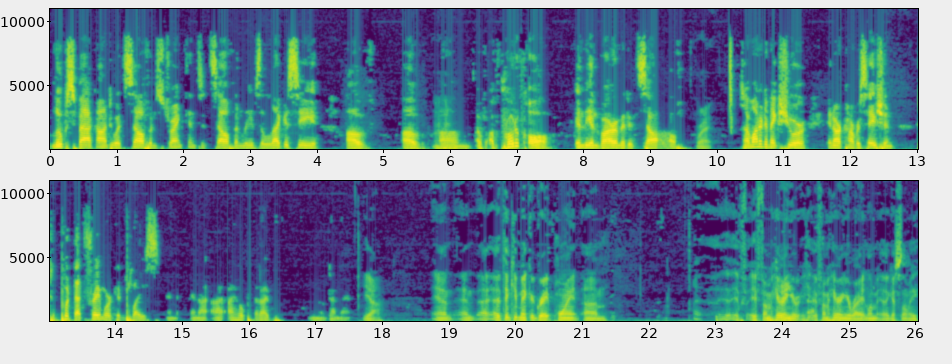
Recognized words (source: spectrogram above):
loops back onto itself and strengthens itself and leaves a legacy of of, Mhm. um, of of protocol in the environment itself. Right. So I wanted to make sure in our conversation to put that framework in place, and and I, I hope that I've you know done that. Yeah, and and I I think you make a great point. Um, if if I'm hearing you if I'm hearing you right, let me I guess let me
